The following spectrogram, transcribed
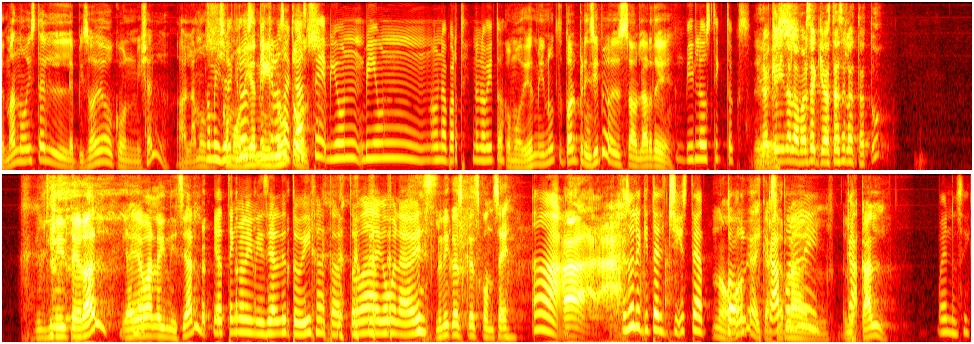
Es más, ¿no viste el episodio con Michelle? Hablamos Con Michelle como Cruz, 10 vi que lo minutos. sacaste. Vi, un, vi un, una parte, no lo vi todo. Como 10 minutos. Todo el principio es hablar de... Vi los TikToks. de Mira qué linda la Marce que ya te hace la tatu. Literal. Ya lleva la inicial. Ya tengo la inicial de tu hija tatuada, ¿cómo la ves? Lo único es que es con C. Ah, Ah. eso le quita el chiste a No, todo. porque hay que hacerla el, el ca- local. Bueno, sí.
